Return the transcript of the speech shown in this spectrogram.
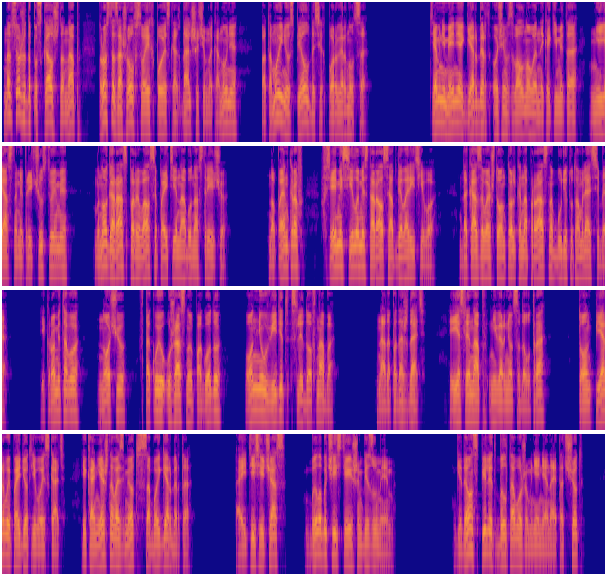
но все же допускал, что Нап просто зашел в своих поисках дальше, чем накануне, потому и не успел до сих пор вернуться. Тем не менее, Герберт, очень взволнованный какими-то неясными предчувствиями, много раз порывался пойти Набу навстречу. Но Пенкроф всеми силами старался отговорить его, доказывая, что он только напрасно будет утомлять себя. И кроме того, Ночью, в такую ужасную погоду, он не увидит следов Наба. Надо подождать, и если Наб не вернется до утра, то он первый пойдет его искать и, конечно, возьмет с собой Герберта. А идти сейчас было бы чистейшим безумием. Гидеон Спилет был того же мнения на этот счет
